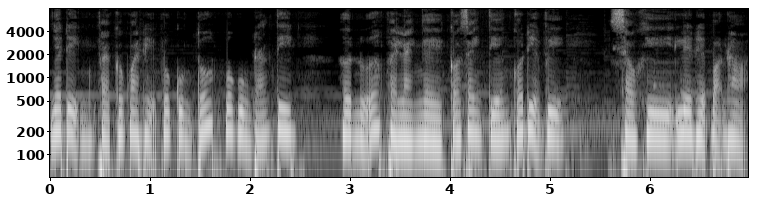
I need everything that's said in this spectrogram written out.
Nhất định phải có quan hệ vô cùng tốt, vô cùng đáng tin. Hơn nữa phải là nghề, có danh tiếng, có địa vị. Sau khi liên hệ bọn họ,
